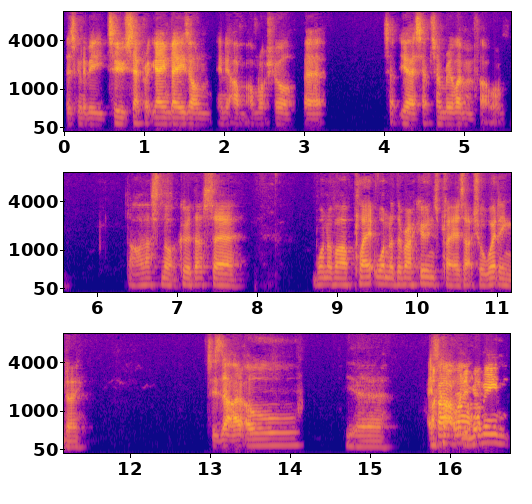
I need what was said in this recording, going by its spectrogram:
there's going to be two separate game days on in it. I'm, I'm not sure. Uh, yeah, September 11th that one. Oh, that's not good. That's uh, one of our play, one of the Raccoons players' actual wedding day. So is that oh yeah? If I, I, well, I mean,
